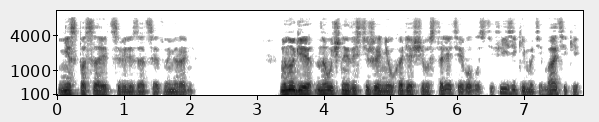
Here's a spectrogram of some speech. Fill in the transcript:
не спасают цивилизацию от вымирания. Многие научные достижения уходящего столетия в области физики, математики,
